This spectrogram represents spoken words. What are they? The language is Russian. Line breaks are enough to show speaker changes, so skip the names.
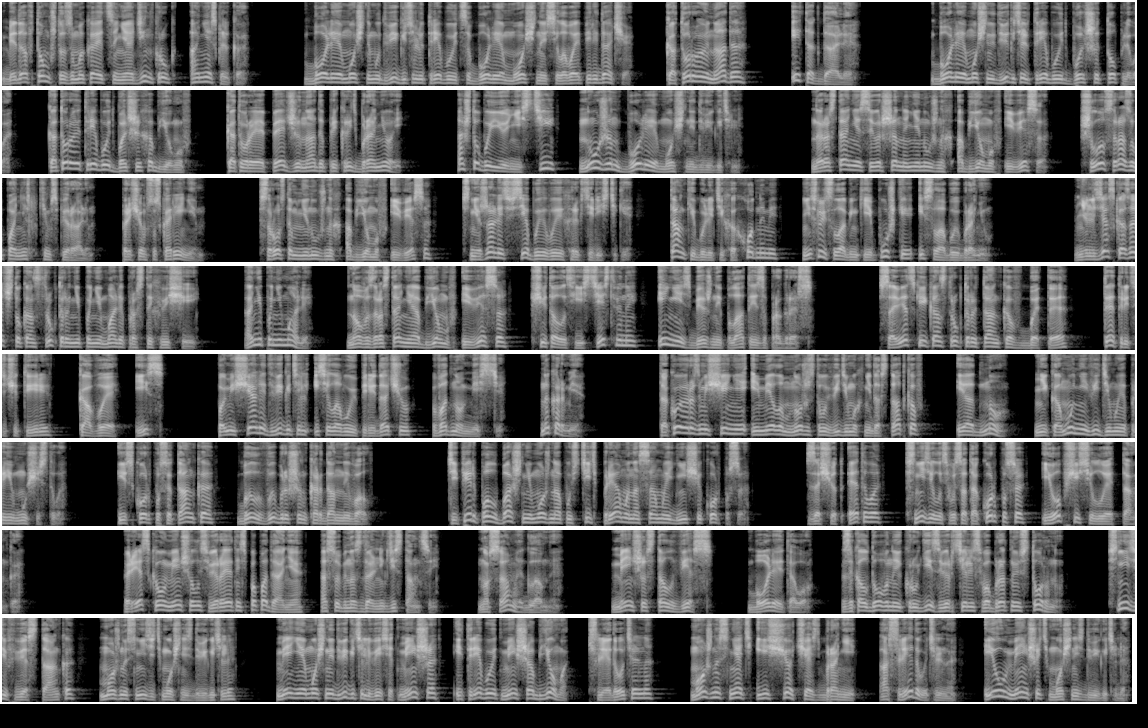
Беда в том, что замыкается не один круг, а несколько. Более мощному двигателю требуется более мощная силовая передача, которую надо и так далее. Более мощный двигатель требует больше топлива, которое требует больших объемов, которые опять же надо прикрыть броней, а чтобы ее нести, нужен более мощный двигатель. Нарастание совершенно ненужных объемов и веса шло сразу по нескольким спиралям, причем с ускорением. С ростом ненужных объемов и веса снижались все боевые характеристики. Танки были тихоходными, несли слабенькие пушки и слабую броню. Нельзя сказать, что конструкторы не понимали простых вещей. Они понимали, но возрастание объемов и веса считалось естественной и неизбежной платой за прогресс. Советские конструкторы танков БТ, Т-34, КВ, ИС помещали двигатель и силовую передачу в одном месте на корме. Такое размещение имело множество видимых недостатков и одно никому невидимое преимущество. Из корпуса танка был выброшен карданный вал. Теперь пол башни можно опустить прямо на самое днище корпуса. За счет этого снизилась высота корпуса и общий силуэт танка. Резко уменьшилась вероятность попадания, особенно с дальних дистанций. Но самое главное, меньше стал вес. Более того, заколдованные круги завертелись в обратную сторону. Снизив вес танка, можно снизить мощность двигателя. Менее мощный двигатель весит меньше и требует меньше объема, следовательно, можно снять еще часть брони, а следовательно, и уменьшить мощность двигателя.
